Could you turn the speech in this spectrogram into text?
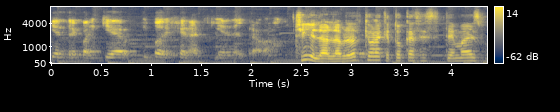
y entre cualquier tipo de jerarquía en el trabajo. Sí, la, verdad que ahora que tocas este tema es,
